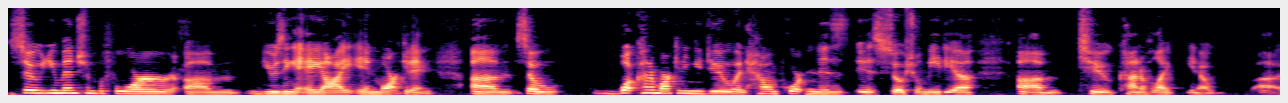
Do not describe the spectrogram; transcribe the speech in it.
So you mentioned before um, using AI in marketing. Um, so what kind of marketing you do, and how important is is social media um, to kind of like you know uh,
